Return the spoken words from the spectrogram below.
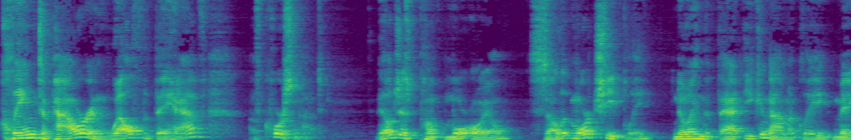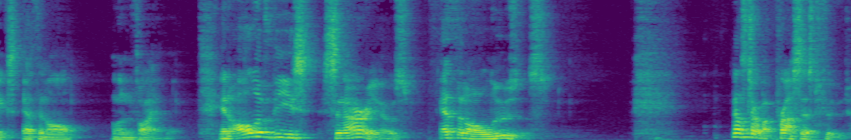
cling to power and wealth that they have? Of course not. They'll just pump more oil, sell it more cheaply, knowing that that economically makes ethanol unviable. In all of these scenarios, ethanol loses. Now let's talk about processed food.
